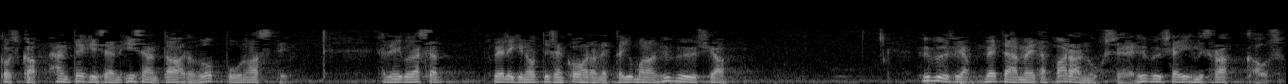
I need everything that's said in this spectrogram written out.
koska hän teki sen isän tahdon loppuun asti. Eli niin kuin tässä velikin otti sen kohdan, että Jumalan hyvyys ja hyvyys ja vetää meitä parannukseen, hyvyys ja ihmisrakkaus.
